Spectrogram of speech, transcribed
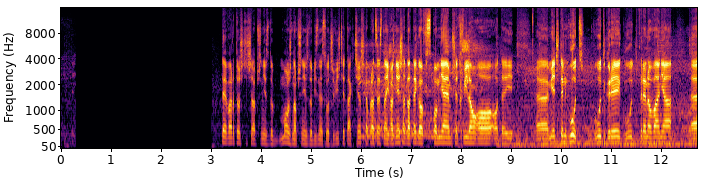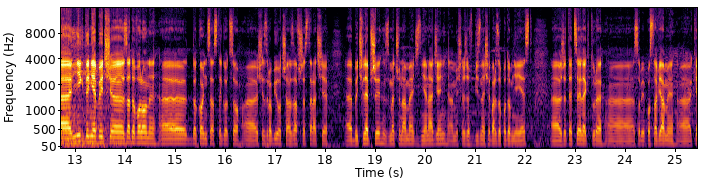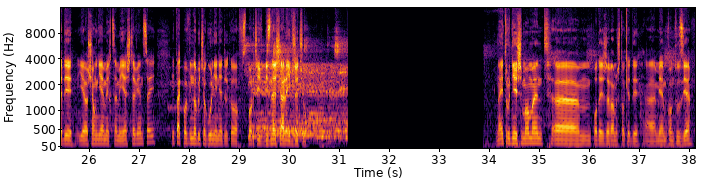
Te wartości trzeba przynieść do, można przynieść do biznesu oczywiście, tak, ciężka praca jest najważniejsza, dlatego wspomniałem przed chwilą o, o tej, e, mieć ten głód, głód gry, głód trenowania, e, nigdy nie być e, zadowolony e, do końca z tego, co e, się zrobiło, trzeba zawsze starać się e, być lepszy z meczu na mecz, z dnia na dzień, e, myślę, że w biznesie bardzo podobnie jest, e, że te cele, które e, sobie postawiamy, e, kiedy je osiągniemy, chcemy jeszcze więcej. I tak powinno być ogólnie nie tylko w sporcie i w biznesie, ale i w życiu. Najtrudniejszy moment podejrzewam, że to kiedy e, miałem kontuzję.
